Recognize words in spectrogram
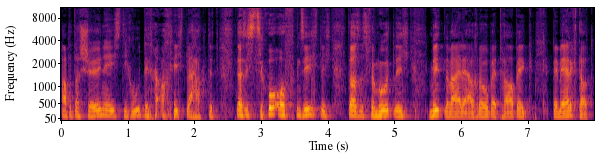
Aber das Schöne ist, die gute Nachricht lautet, das ist so offensichtlich, dass es vermutlich mittlerweile auch Robert Habeck bemerkt hat.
